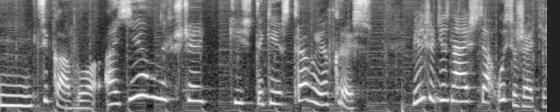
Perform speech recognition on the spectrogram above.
М, цікаво, а є в них ще якісь такі страви, як рис? Більше дізнаєшся у сюжеті.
